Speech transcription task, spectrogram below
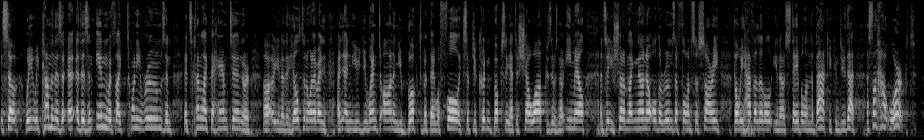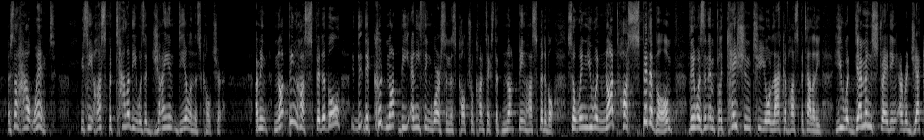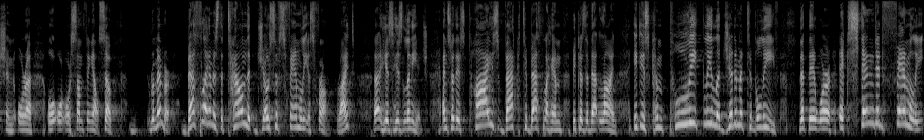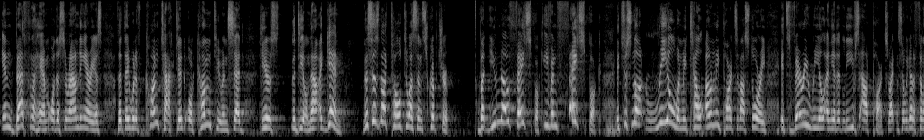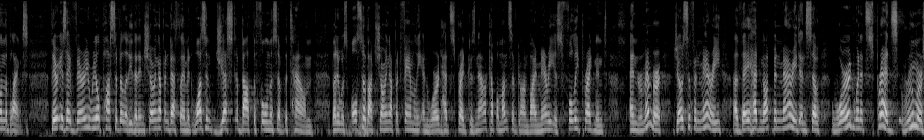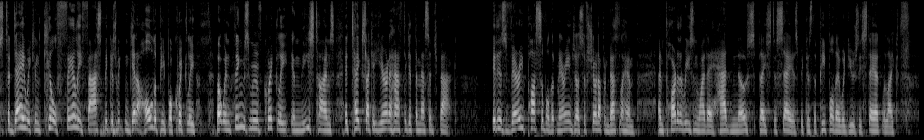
And so we, we come and there's, a, there's an inn with like 20 rooms and it's kind of like the Hampton or, uh, you know, the Hilton or whatever. And, and, and, you, you went on and you booked, but they were full, except you couldn't book, so you had to show up because there was no email. And so you showed up like, no, no, all the rooms are full. I'm so sorry, but we have a little, you know, stable in the back. You can do that. That's not how it worked. That's not how it went. You see, hospitality was a giant deal in this culture. I mean, not being hospitable, th- there could not be anything worse in this cultural context than not being hospitable. So when you were not hospitable, there was an implication to your lack of hospitality. You were demonstrating a rejection or, a, or, or, or something else. So remember, Bethlehem is the town that Joseph's family is from, right? Uh, his, his lineage. And so there's ties back to Bethlehem because of that line. It is completely legitimate to believe that there were extended family in Bethlehem or the surrounding areas that they would have contacted or come to and said, Here's the deal. Now, again, this is not told to us in Scripture. But you know Facebook, even Facebook. It's just not real when we tell only parts of our story. It's very real, and yet it leaves out parts, right? And so we got to fill in the blanks. There is a very real possibility that in showing up in Bethlehem, it wasn't just about the fullness of the town, but it was also about showing up at family, and word had spread. Because now a couple months have gone by, Mary is fully pregnant. And remember, Joseph and Mary, uh, they had not been married. And so, word, when it spreads, rumors today we can kill fairly fast because we can get a hold of people quickly. But when things move quickly in these times, it takes like a year and a half to get the message back. It is very possible that Mary and Joseph showed up in Bethlehem and part of the reason why they had no space to stay is because the people they would usually stay at were like,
